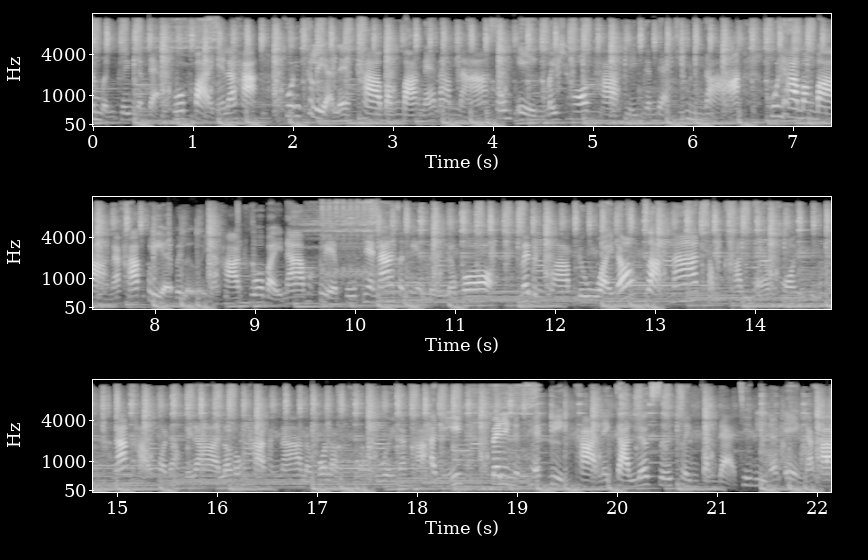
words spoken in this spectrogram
มันเหมือนครีมกันแดดทั่วไปนี่แหละค่ะ คุณเกลี่ยเลยทาบางๆ แนะนำนะ ส้มเองไม่ชอบทาครีมกันแดดที่มันหนา คุณทาบางๆนะคะ เกลี่ยไปเลยนะคะ ทั่วใบหน้าพอเกลี่ยปุ๊บเนี่ยหน้าจะเนียนเลย แล้วก็ไม่เป็นคราบด้วย นอกจากหน้าสำคัญแล้วคออย่หน้าขาวคอดำไม่ได้ เราต้องทาทั้งหน้าแล้วก็ลำคอด้วยนะคะ กค่ะในการเลือกซื้อครีมกันแดดที่ดีนั่นเองนะคะ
